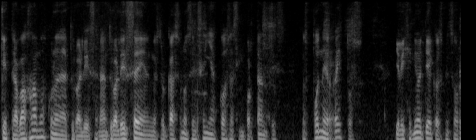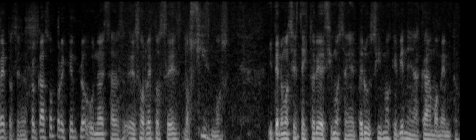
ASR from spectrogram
Que trabajamos con la naturaleza. La naturaleza, en nuestro caso, nos enseña cosas importantes, nos pone retos. Y el ingeniero tiene que esos retos. En nuestro caso, por ejemplo, uno de esos, esos retos es los sismos. Y tenemos esta historia de sismos en el Perú, sismos que vienen a cada momento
